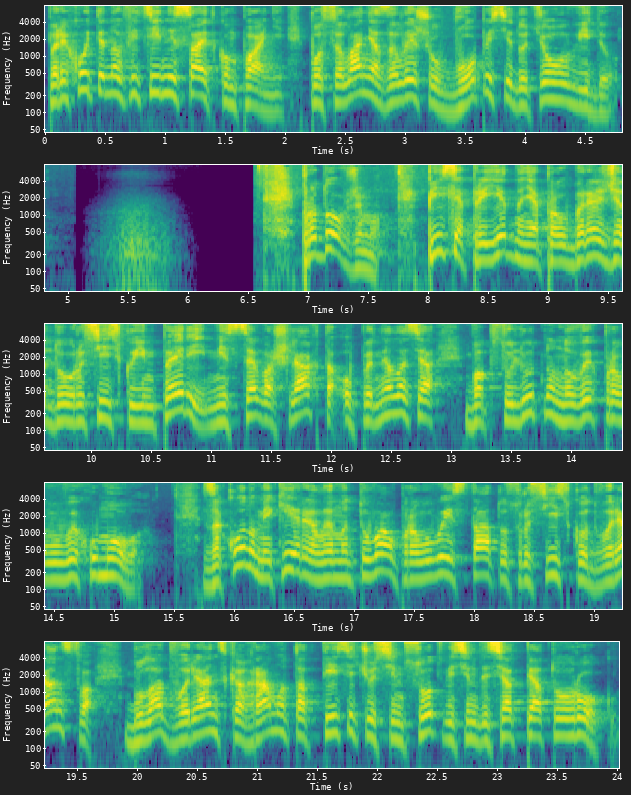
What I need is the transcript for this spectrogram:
Переходьте на офіційний сайт компанії. Посилання залишу в описі до цього відео. Продовжимо. Після приєднання правобережжя до Російської імперії місцева шляхта опинилася в абсолютно нових правових умовах. Законом, який регламентував правовий статус російського дворянства, була дворянська грамота 1785 року.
